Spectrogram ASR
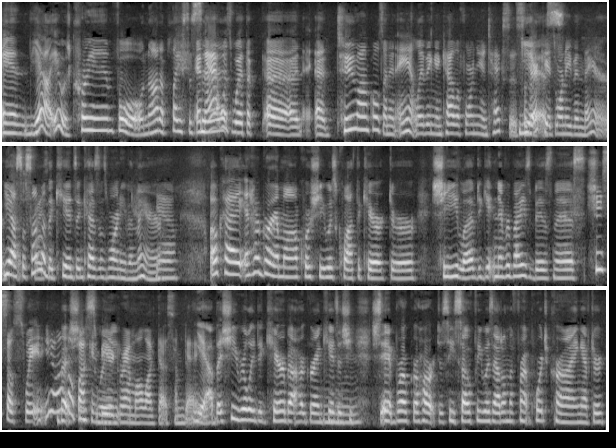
and yeah, it was cram full, not a place to sit. Mm-hmm. and that was with a, uh, a, two uncles and an aunt living in California and Texas, so their kids weren't even there. yeah. So That's some of the kids and cousins weren't even there. yeah. Okay, and her grandma, of course, she was quite the character. She loved to get in everybody's business. She's so sweet. And, you know, I But don't I can be a grandma like that someday. Yeah, but she really did care about her grandkids, and Mm-hmm. she, she it broke her heart to see Sophie was out on the front porch crying after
